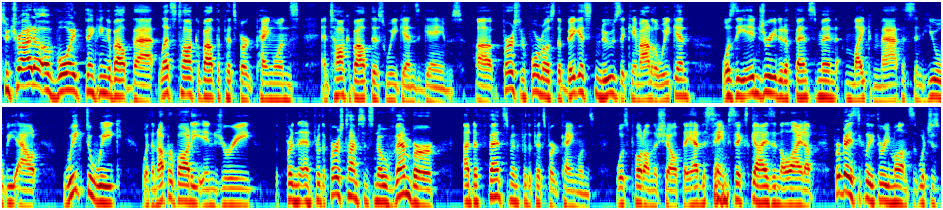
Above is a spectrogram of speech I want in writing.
to try to avoid thinking about that, let's talk about the Pittsburgh Penguins and talk about this weekend's games. Uh, first and foremost, the biggest news that came out of the weekend was the injury to defenseman Mike Matheson. He will be out week to week with an upper body injury. And for the first time since November, a defenseman for the Pittsburgh Penguins was put on the shelf. They had the same six guys in the lineup for basically three months, which is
